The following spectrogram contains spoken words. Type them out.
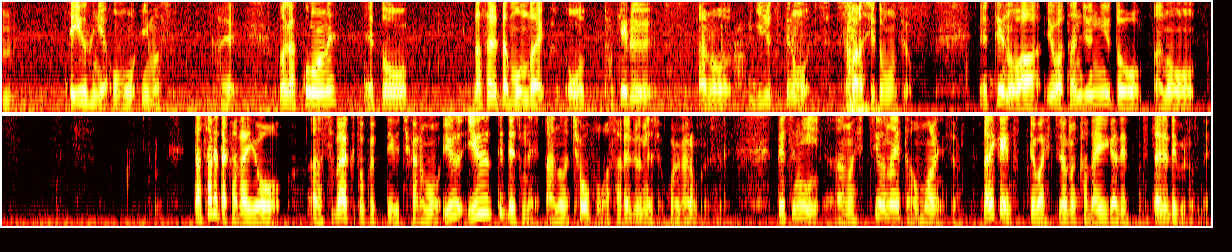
うん。っていうふうには思います。はい。まあ、学校のね、えっと、出された問題を解ける、あの、技術っていうのも素晴らしいと思うんですよ。え、っていうのは、要は単純に言うと、あの、出された課題を、あの、素早く解くっていう力も、言う、言うてですね、あの、重宝はされるんですよ、これからもですね。別に、あの、必要ないとは思わないんですよ。誰かにとっては必要な課題が絶対出てくるんで。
